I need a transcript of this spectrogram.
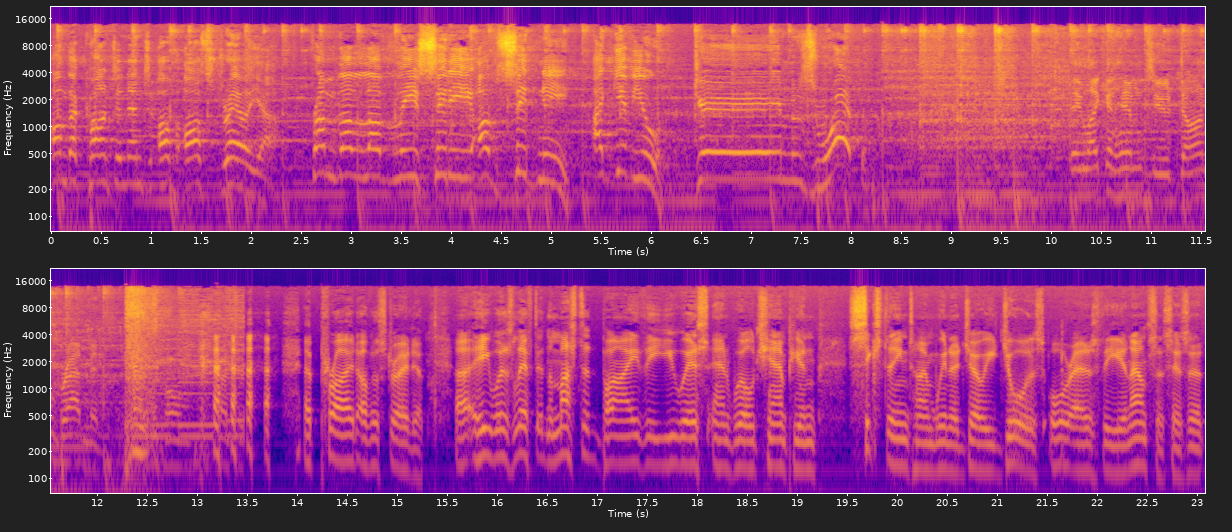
on the continent of Australia. From the lovely city of Sydney, I give you James Webb. They liken him to Don Bradman. a pride of Australia. Uh, he was left in the mustard by the US and world champion, 16 time winner Joey Jaws, or as the announcer says it,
